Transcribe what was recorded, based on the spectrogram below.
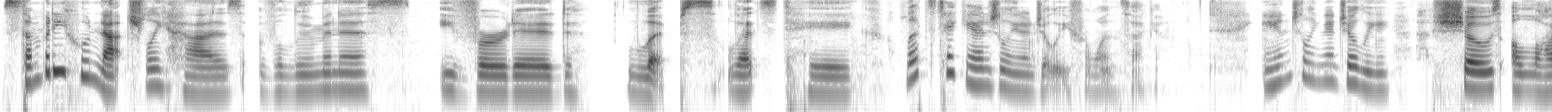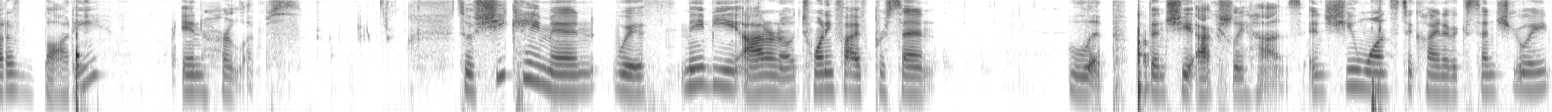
somebody who naturally has voluminous, everted lips. Let's take let's take Angelina Jolie for one second. Angelina Jolie shows a lot of body in her lips. So she came in with maybe, I don't know, 25% lip than she actually has. And she wants to kind of accentuate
